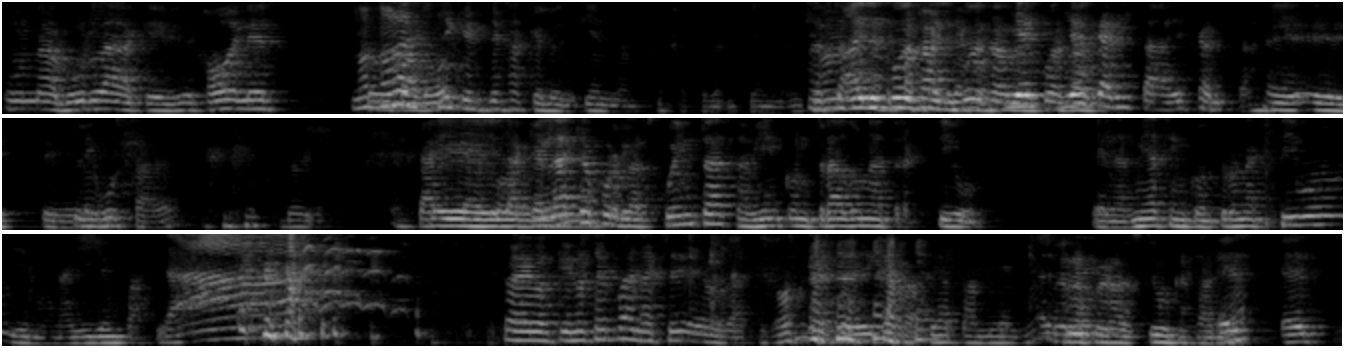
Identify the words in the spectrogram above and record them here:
una burla que jóvenes No, no las expliques, deja que lo entiendan. Deja que lo entiendan. Si Es no que lo ahí les puedo dejar, les puedo pendejos. Y es, y es dejar. carita, es carita. Eh, este, Le gusta, ¿eh? Es carita, Eh, la calaca por las cuentas había encontrado un atractivo. En las mías encontró un activo y en Monaguillo un pase. ¡Ah! Para los que no sepan, Axel, eh, Axel, Oscar se dedica a rapear también. ¿eh? Soy rapero, escribo canciones. Es, es,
